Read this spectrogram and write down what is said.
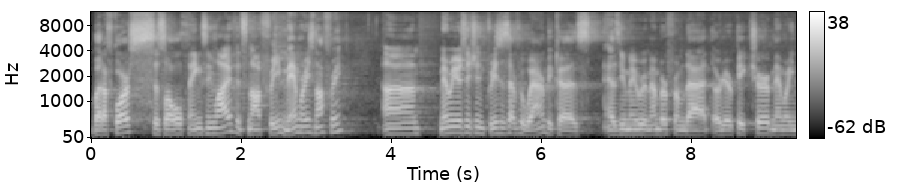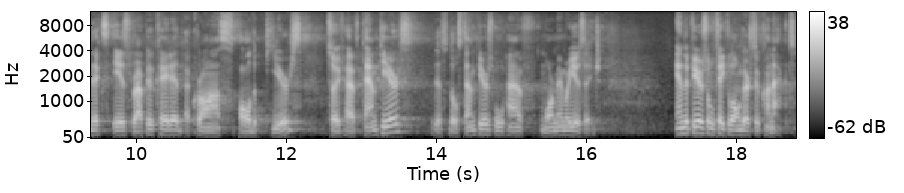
But of course, as all things in life, it's not free. Memory is not free. Um, memory usage increases everywhere because, as you may remember from that earlier picture, memory index is replicated across all the peers. So if you have 10 peers, this, those 10 peers will have more memory usage. And the peers will take longer to connect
